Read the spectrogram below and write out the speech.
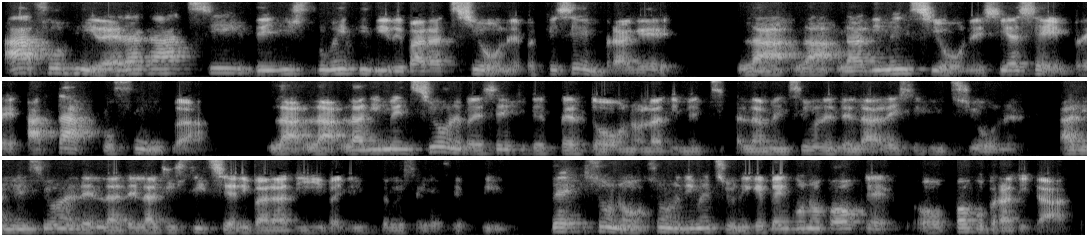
a fornire ai ragazzi degli strumenti di riparazione, perché sembra che la, la, la dimensione sia sempre attacco-fuga, la, la, la, dimensione per esempio del perdono, la, la dimensione della restituzione, a dimensione della, della giustizia riparativa di tutte queste cose qui, beh, sono, sono dimensioni che vengono poche o poco praticate.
